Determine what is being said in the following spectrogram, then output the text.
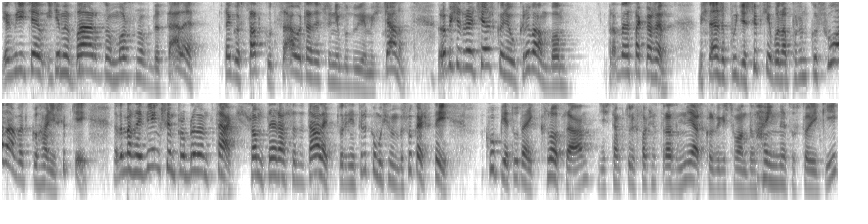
Jak widzicie, idziemy bardzo mocno w detale tego statku. Cały czas jeszcze nie budujemy ścian. Robi się trochę ciężko, nie ukrywam, bo prawda jest taka, że Myślałem, że pójdzie szybciej, bo na początku szło nawet, kochani, szybciej. Natomiast największym problemem, tak, są teraz te detale, które nie tylko musimy wyszukać w tej kupie tutaj kloca, gdzieś tam, których faktycznie coraz mniej, aczkolwiek jeszcze mam dwa inne tu stoliki,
